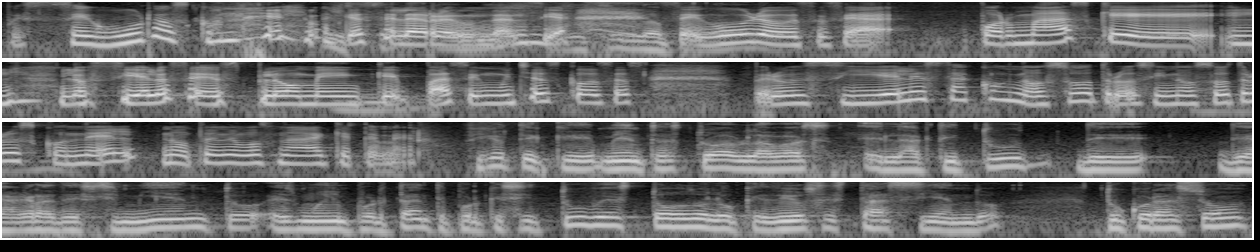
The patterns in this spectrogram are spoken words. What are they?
pues seguros con Él, que sea la redundancia, seguros, o sea, por más que los cielos se desplomen, que pasen muchas cosas, pero si Él está con nosotros y nosotros con Él, no tenemos nada que temer. Fíjate que mientras tú hablabas, eh, la actitud de de agradecimiento es muy importante, porque si tú ves todo lo que Dios está haciendo, tu corazón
